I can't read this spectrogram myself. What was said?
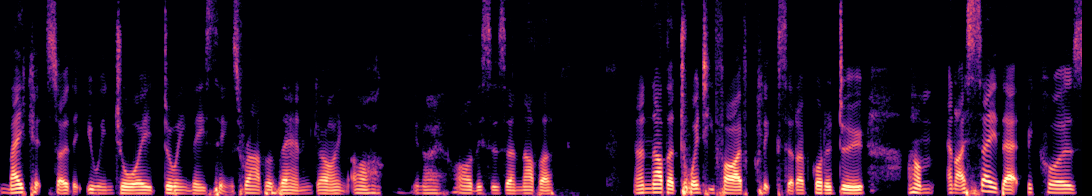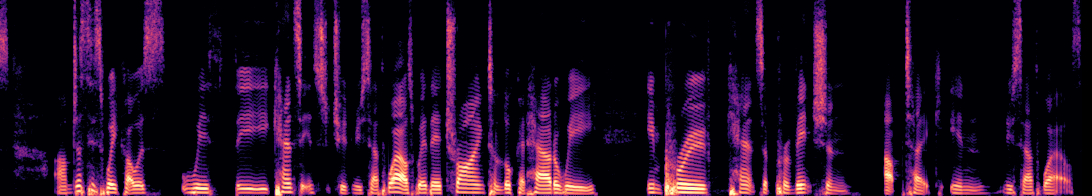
make it so that you enjoy doing these things rather than going, oh, you know, oh, this is another another 25 clicks that I've got to do. Um, and I say that because um, just this week I was with the Cancer Institute New South Wales, where they're trying to look at how do we improve cancer prevention uptake in New South Wales.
